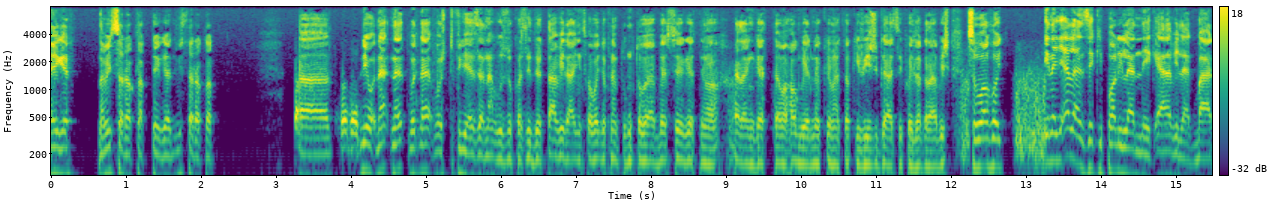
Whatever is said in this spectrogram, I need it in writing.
Igen. Na visszaraklak téged, visszaraklak. Uh, jó, ne, ne, ne, most figyelj, ezzel ne húzzuk az időt, távirányítva vagyok, nem tudunk tovább beszélgetni, a, elengedtem a hangmérnökömet, aki vizsgázik, vagy legalábbis. Szóval, hogy én egy ellenzéki pali lennék elvileg, bár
